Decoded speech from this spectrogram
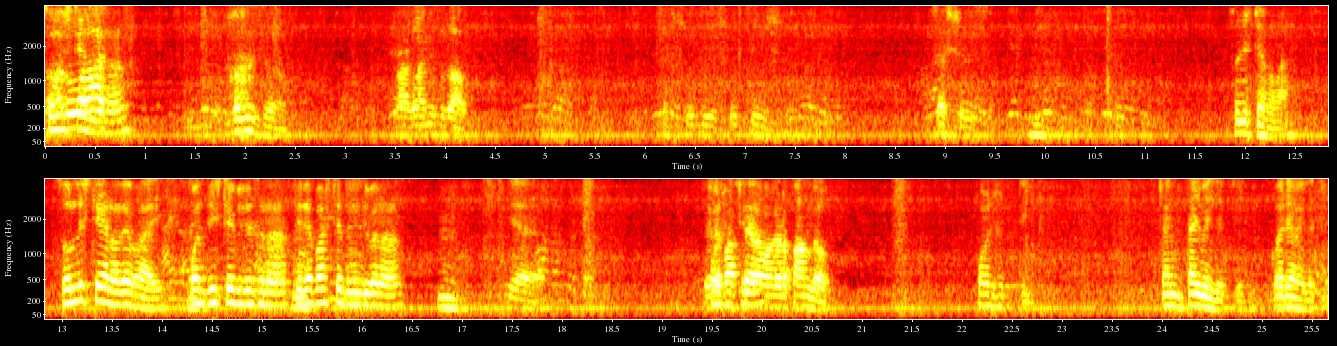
চল্লিশ টাকা না। কত দিছো দাও একশো দুশো তিনশো চারশো চল্লিশ টাকা চল্লিশ টাকা না রে ভাই। পঁয়ত্রিশ টেবিল আছে না। তিনে পাঁচটা তুমি দিবে না। পঁয়ষট্টি তাই বের করছি কয়টা বের করছি।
